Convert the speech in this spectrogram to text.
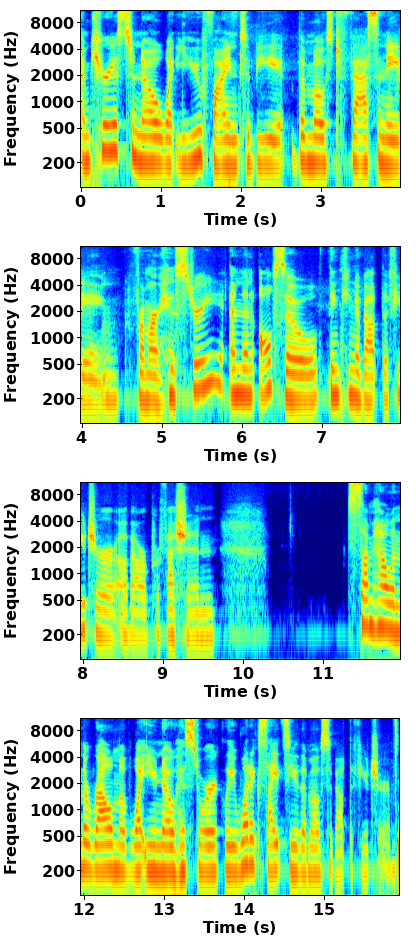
I'm curious to know what you find to be the most fascinating from our history, and then also thinking about the future of our profession. Somehow, in the realm of what you know historically, what excites you the most about the future?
